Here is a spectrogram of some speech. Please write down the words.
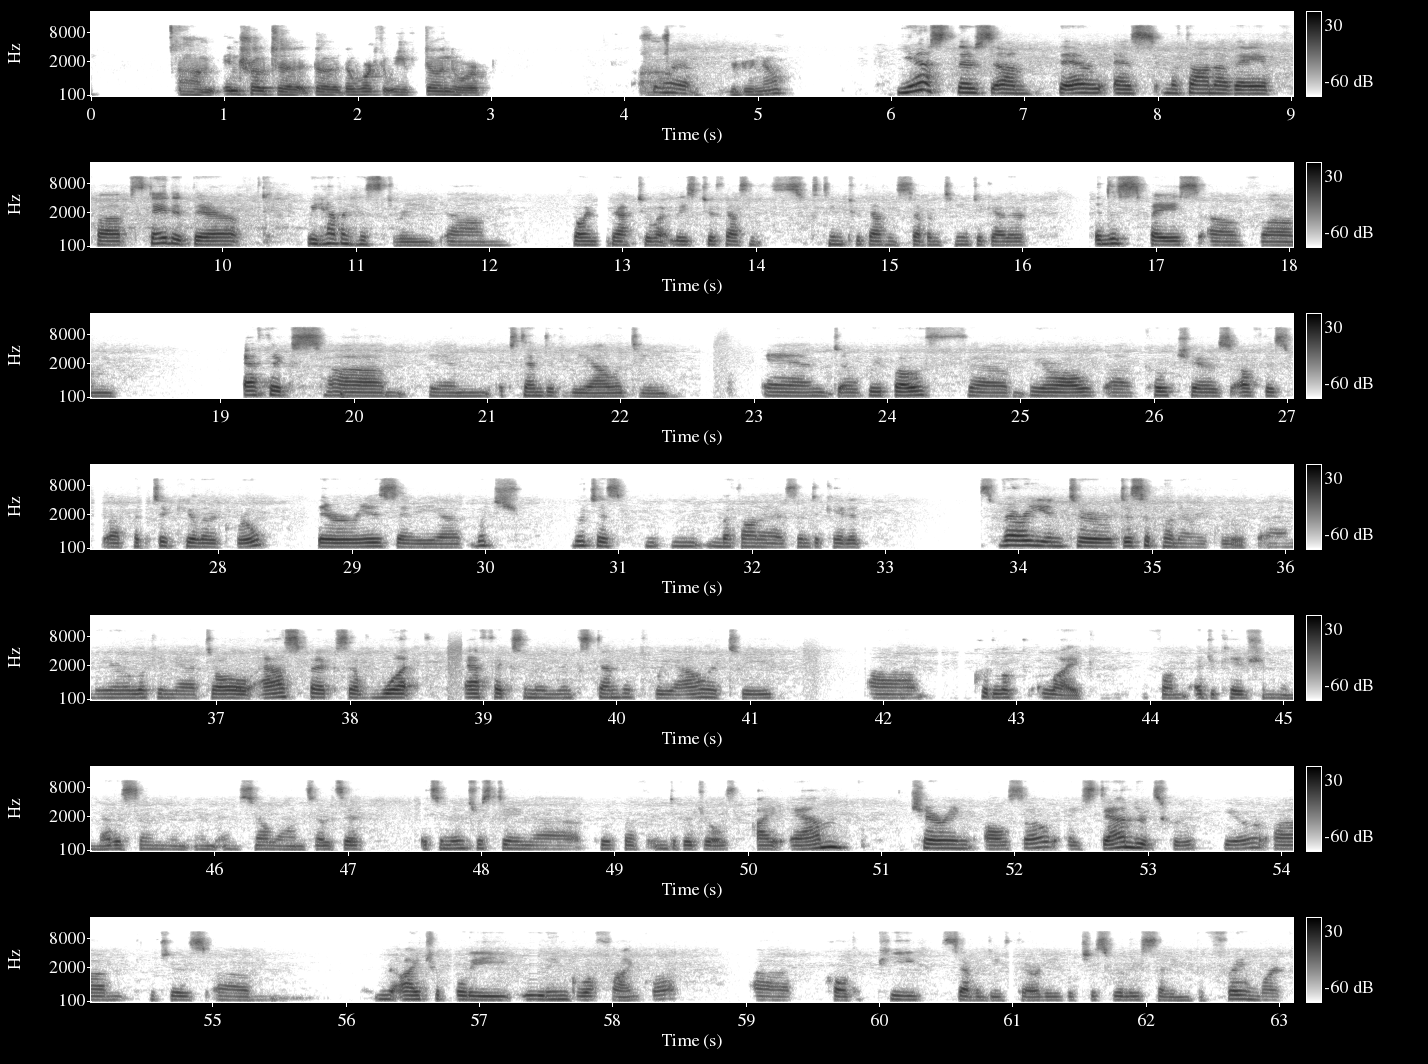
um, intro to the, the work that we've done or uh, sure. you're doing now. Yes, there's um, there as Mathana they've uh, stated there, we have a history. Um, going back to at least 2016, 2017 together in this space of um, ethics um, in extended reality. And uh, we both, uh, we are all uh, co-chairs of this uh, particular group. There is a, uh, which, which as Mathana has indicated, it's very interdisciplinary group. We are looking at all aspects of what ethics in an extended reality um, could look like from education and medicine and, and, and so on. So it's a it's an interesting uh, group of individuals. I am chairing also a standards group here, um, which is um, IEEE Lingua Franca uh, called P7030, which is really setting the framework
